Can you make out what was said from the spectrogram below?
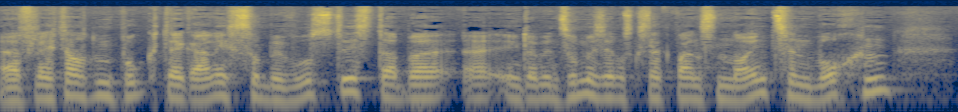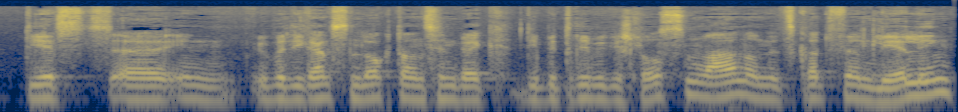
Äh, vielleicht auch ein Punkt, der gar nicht so bewusst ist, aber äh, ich glaube in Summe, Sie haben es gesagt, waren es 19 Wochen, die jetzt äh, in, über die ganzen Lockdowns hinweg die Betriebe geschlossen waren und jetzt gerade für einen Lehrling,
